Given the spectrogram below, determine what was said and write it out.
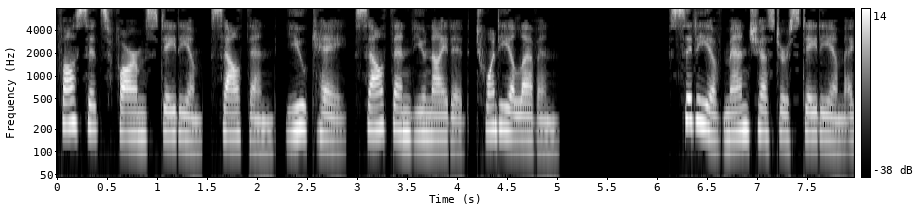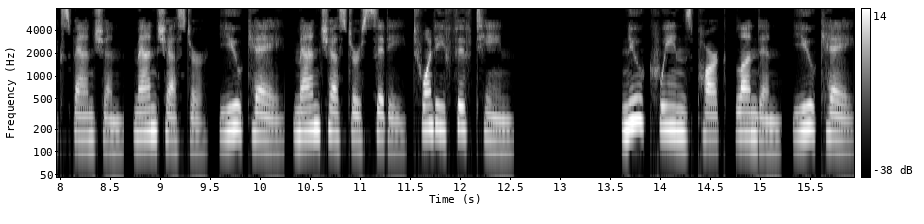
Fossetts Farm Stadium, Southend, UK, Southend United 2011. City of Manchester Stadium expansion, Manchester, UK, Manchester City 2015. New Queen's Park, London, UK,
